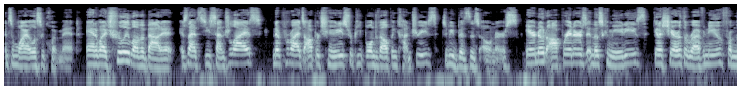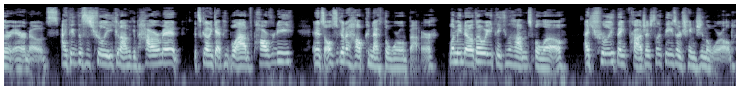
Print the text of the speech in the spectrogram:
and some wireless equipment. And what I truly love about it is that it's decentralized and it provides opportunities for people in developing countries to be business owners. Airnode operators in those communities get a share of the revenue from their air nodes. I think this is truly economic empowerment. It's going to get people out of poverty and it's also going to help connect the world better. Let me know though what you think in the comments below. I truly think projects like these are changing the world.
